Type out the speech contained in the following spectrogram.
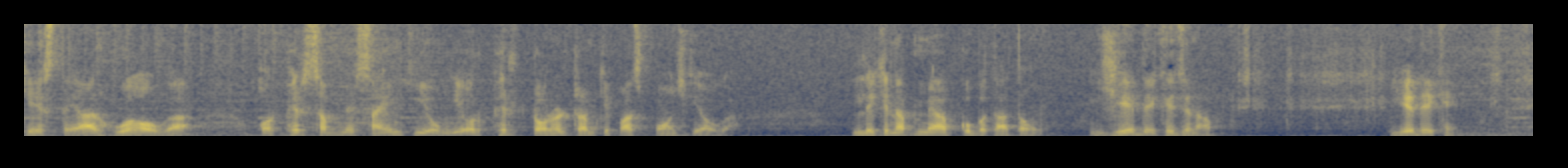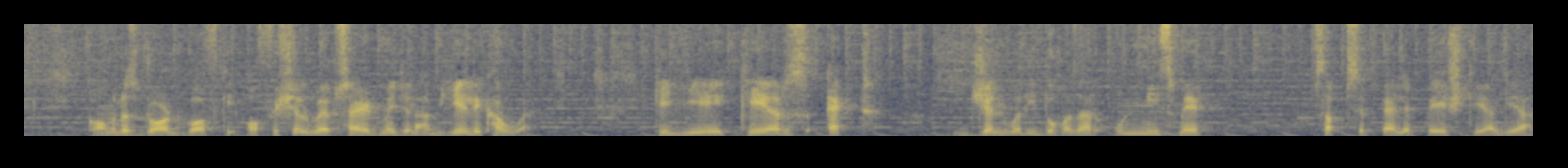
केस तैयार हुआ होगा और फिर सबने साइन किए होंगे और फिर डोनाल्ड ट्रंप के पास पहुँच गया होगा। लेकिन अब मैं आपको बताता हूँ, ये देखें जनाब, ये देखें, कांग्रेस डॉट गॉव की ऑफिशियल वेबसाइट में जनाब ये लिखा हुआ है। कि ये केयर्स एक्ट जनवरी 2019 में सबसे पहले पेश किया गया,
